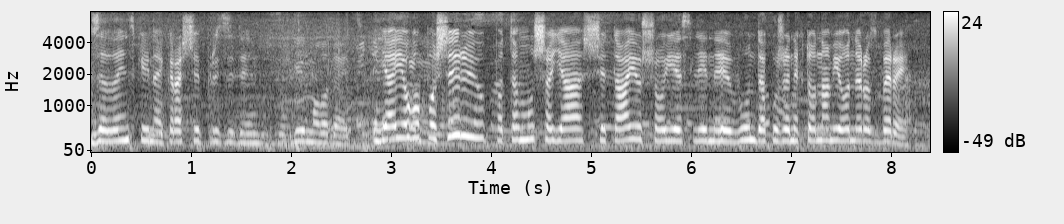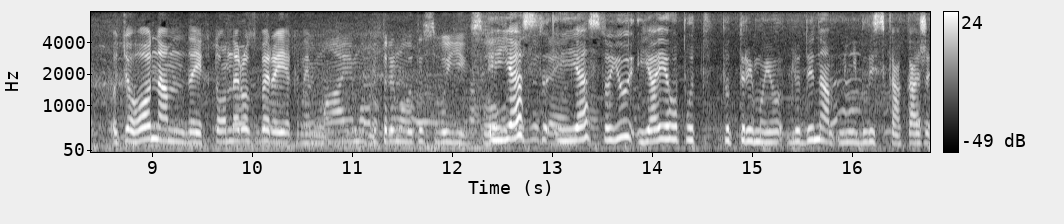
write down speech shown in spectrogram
Зеленський найкращий президент. Він молодець. Я його поширюю, тому що я вважаю, що якщо не вундак, уже ніхто нам його не розбере. Оцього нам ніхто не розбере, як не Ми маємо підтримувати своїх свого І я, і я стою, і я його підтримую. Людина мені близька каже,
